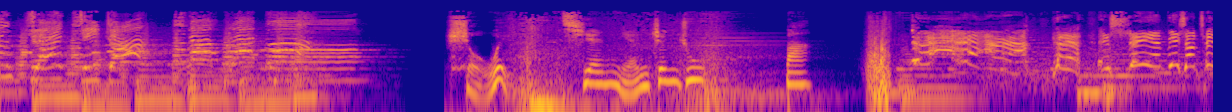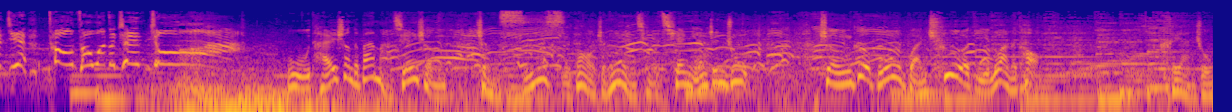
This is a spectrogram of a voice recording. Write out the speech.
安全警长拉布拉多，守卫千年珍珠八。谁也别想趁机偷走我的珍珠啊！舞台上的斑马先生正死死抱着面前的千年珍珠，整个博物馆彻底乱了套。黑暗中，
